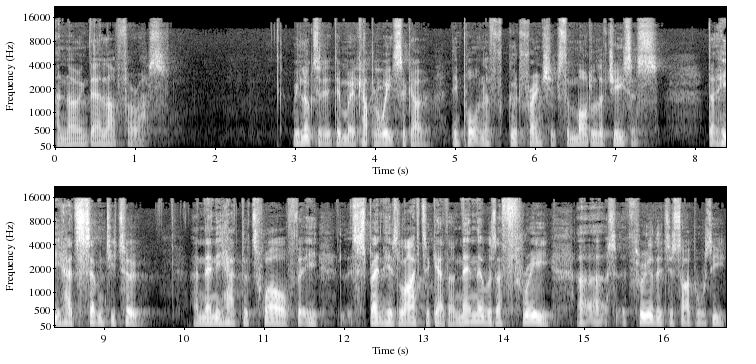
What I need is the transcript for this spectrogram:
and knowing their love for us. We looked at it, didn't we, a couple of weeks ago? The importance of good friendships, the model of Jesus, that he had 72 and then he had the 12 that he spent his life together. And then there was a three, uh, uh three of the disciples he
